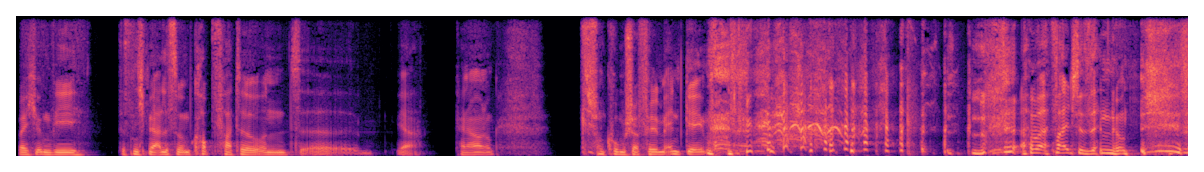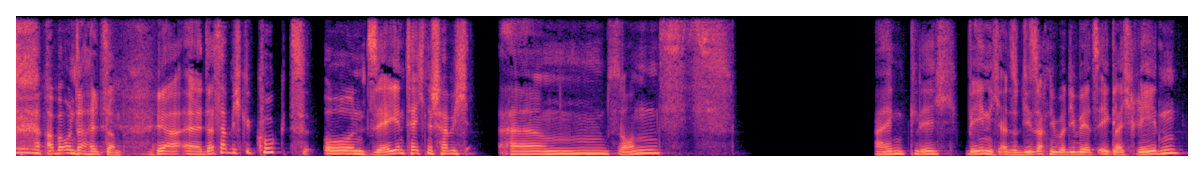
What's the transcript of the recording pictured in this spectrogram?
weil ich irgendwie das nicht mehr alles so im Kopf hatte und äh, ja, keine Ahnung. Das ist schon ein komischer Film, Endgame. Aber falsche Sendung. Aber unterhaltsam. Ja, äh, das habe ich geguckt und serientechnisch habe ich ähm, sonst eigentlich wenig. Also die Sachen, über die wir jetzt eh gleich reden,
